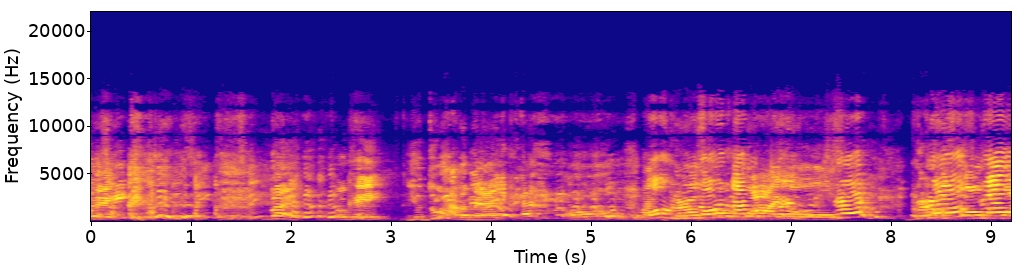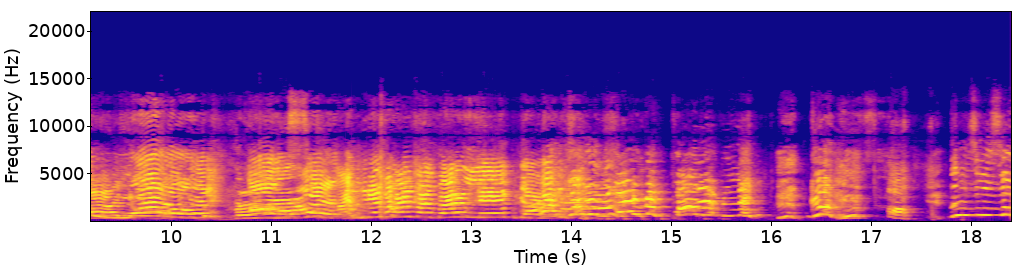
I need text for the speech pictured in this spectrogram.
okay. but okay, you do have a man. Oh my Oh, girls Lord, are wild. Girl, Girls girls go wild. wild. Girl. I didn't find my bottom lip, guys. I didn't find my bottom lip. Guys, this was so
